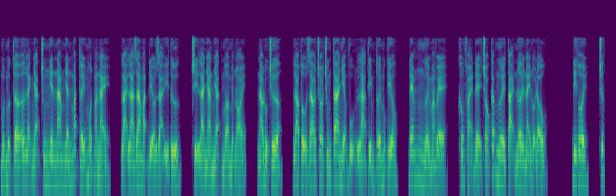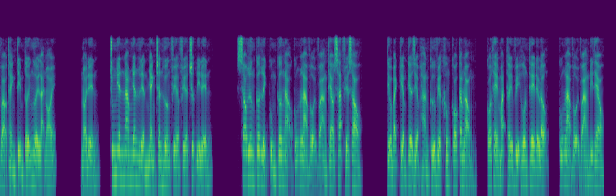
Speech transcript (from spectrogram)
một mực thờ ơ lạnh nhạt trung niên nam nhân mắt thấy một màn này, lại là ra mặt điều giải ý tứ, chỉ là nhàn nhạt mở miệng nói não đủ chưa? Lao tổ giao cho chúng ta nhiệm vụ là tìm tới mục tiêu, đem người mang về, không phải để cho các ngươi tại nơi này nội đấu. Đi thôi, trước vào thành tìm tới người lại nói. Nói đến, trung niên nam nhân liền nhanh chân hướng phía phía trước đi đến. Sau lưng cơ lịch cùng cơ ngạo cũng là vội vàng theo sát phía sau. Tiểu bạch kiểm kia diệp hàn cứ việc không có cam lòng, có thể mắt thấy vị hôn thê đều động, cũng là vội vàng đi theo.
